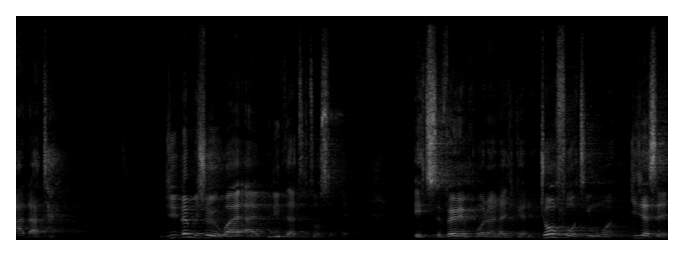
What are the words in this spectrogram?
at that time. Let me show you why I believe that it was. It's very important that you get it. John 14, 1. Jesus said,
